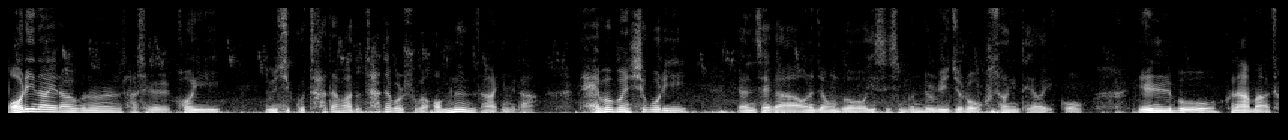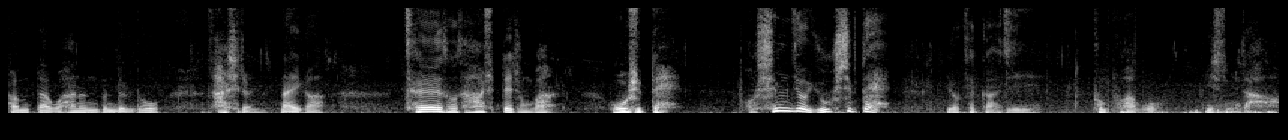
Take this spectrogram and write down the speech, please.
어린아이라고는 사실 거의 눈 씻고 찾아봐도 찾아볼 수가 없는 상황입니다. 대부분 시골이 연세가 어느 정도 있으신 분들 위주로 구성이 되어 있고 일부 그나마 젊다고 하는 분들도 사실은 나이가 최소 40대 중반, 50대, 어, 심지어 60대 이렇게까지 분포하고 있습니다.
